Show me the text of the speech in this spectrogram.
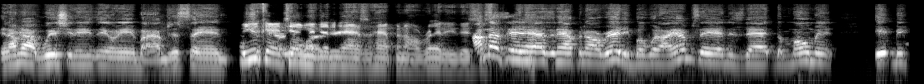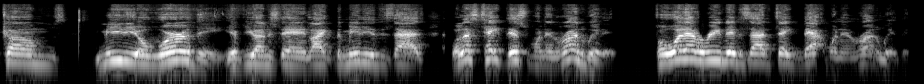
and I'm not wishing anything on anybody, I'm just saying. Well, you can't tell me that it hasn't happened already. This I'm is- not saying it hasn't happened already, but what I am saying is that the moment it becomes media worthy, if you understand, like the media decides, well, let's take this one and run with it. For whatever reason, they decide to take that one and run with it.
